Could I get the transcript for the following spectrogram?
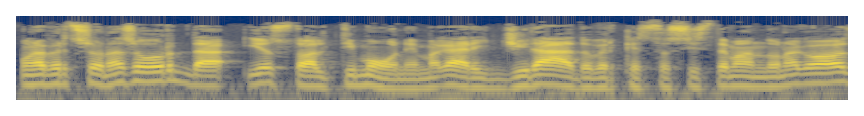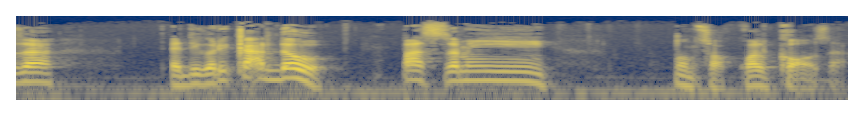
una persona sorda, io sto al timone, magari girato perché sto sistemando una cosa e dico Riccardo, passami, non so, qualcosa,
